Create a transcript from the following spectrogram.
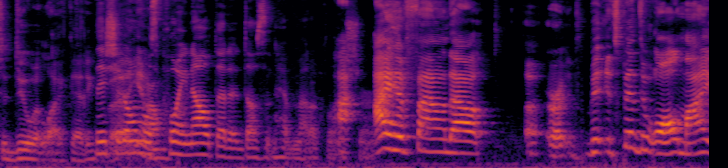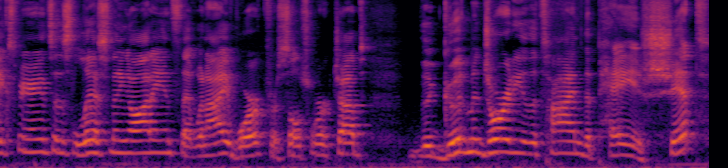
to do it like that. They should Uh, almost know. point out that it doesn't have medical insurance. I have found out, uh, or it's been- it's been through all my experiences, listening audience, that when I work for social work jobs, the good majority of the time the pay is shit,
